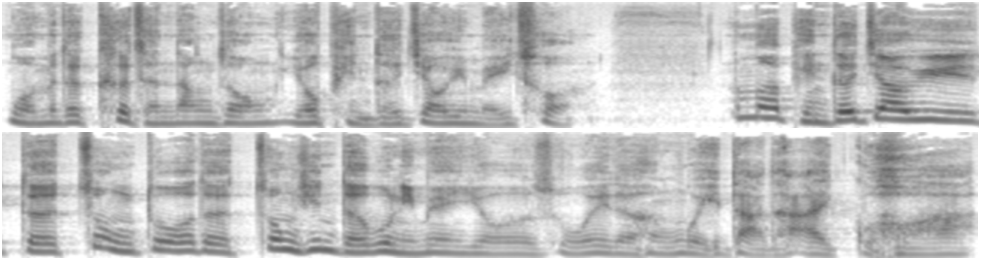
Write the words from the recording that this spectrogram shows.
我们的课程当中有品德教育，没错。那么品德教育的众多的中心德部里面有所谓的很伟大的爱国啊，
